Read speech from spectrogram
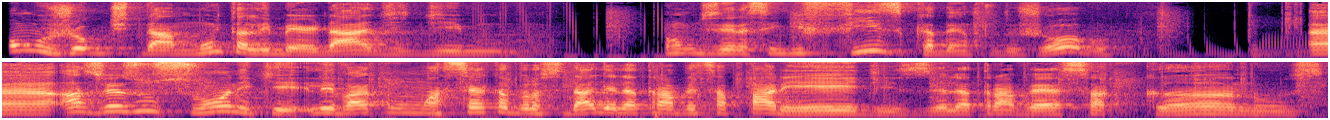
Como o jogo te dá muita liberdade de, vamos dizer assim, de física dentro do jogo, é, às vezes o Sonic ele vai com uma certa velocidade, ele atravessa paredes, ele atravessa canos.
